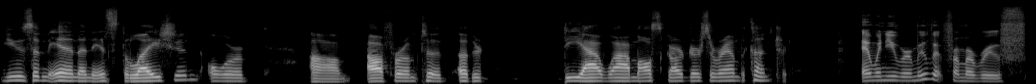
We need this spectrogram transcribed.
use them in an installation or um, offer them to other DIY moss gardeners around the country. And when you remove it from a roof,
